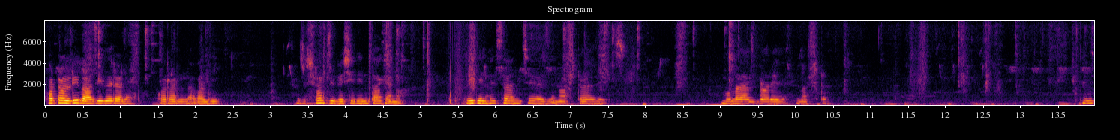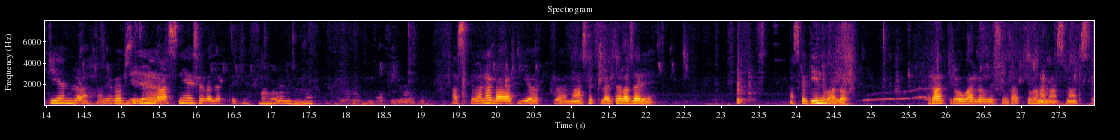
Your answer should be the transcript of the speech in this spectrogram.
পটল দি ভাজি করে করল্লা ভাজি। আচ্ছা, সবজি বেশি দিন থাকে না। দুই দিন হয়েছে আনছে যে নষ্ট হয়ে যাচ্ছে মোলা একবারে নষ্ট। তুমি কি আনলা? আমি ভাবছি তুমি মাছ নিয়ে এসো বাজার থেকে। আজকে মনে হয় বাবা ইয়ে মাছের প্লেটটা বাজারে। আজকে দিন ভালো। রাত্রেও ভালো গেছে রাত্রে মানে মাছ মারছে।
